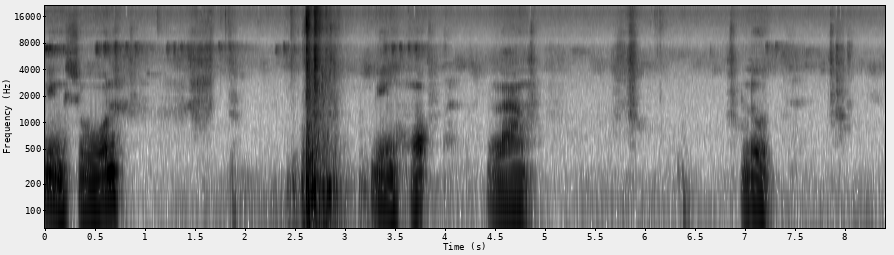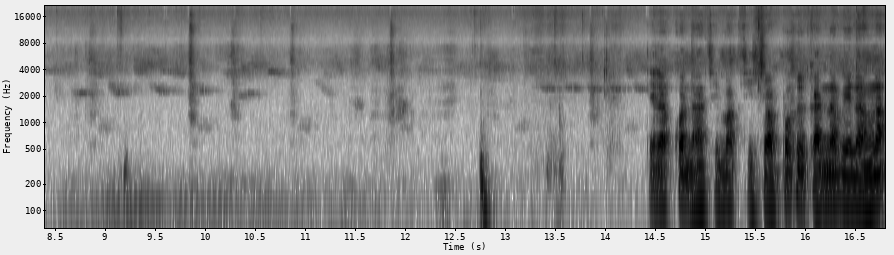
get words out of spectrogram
วิ่งศูนย์วิ่งหกล่างหลูดแต่ละคนอาจสิมักสิชอบก็คือกันนะพี่น้องนะ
